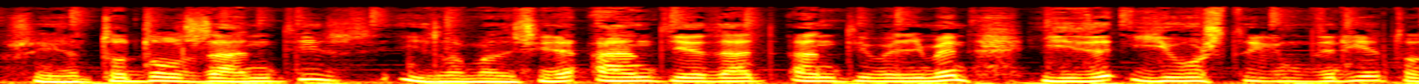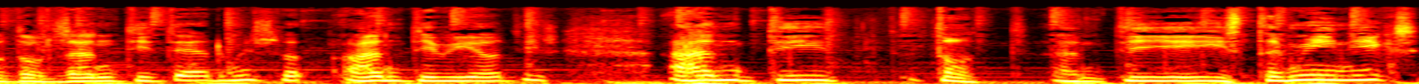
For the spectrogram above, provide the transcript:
O sigui, tots els antis i la medicina antiedat, antivelliment, i, i jo estendria tots els antitèrmics, antibiòtics, anti tot, antihistamínics.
